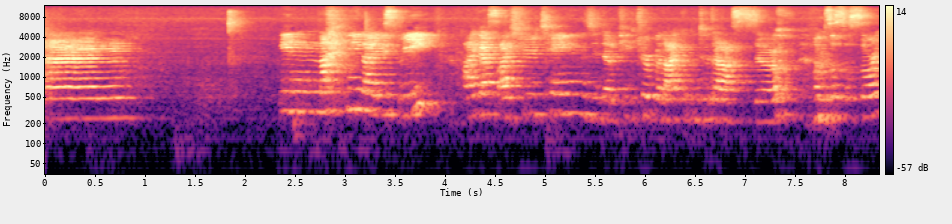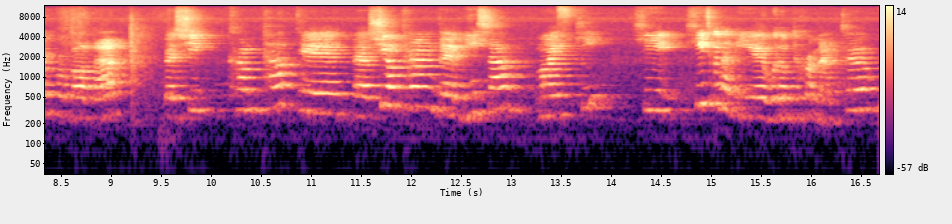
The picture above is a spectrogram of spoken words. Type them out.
And in 1993, I guess I should change the picture, but I couldn't do that, so I'm so, so sorry for about that. But she competed, uh, she attended Misha Maisky. He, he's gonna be uh, one of the, her mentor,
